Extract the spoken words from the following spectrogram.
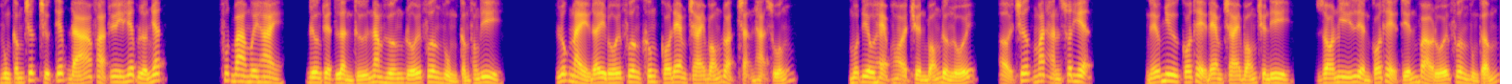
vùng cấm trước trực tiếp đá phạt uy hiếp lớn nhất. Phút 32, Đường Tuyệt lần thứ 5 hướng đối phương vùng cấm phóng đi. Lúc này đây đối phương không có đem trái bóng đoạt chặn hạ xuống. Một điều hẹp hòi truyền bóng đường lối, ở trước mắt hắn xuất hiện. Nếu như có thể đem trái bóng truyền đi, Johnny liền có thể tiến vào đối phương vùng cấm,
